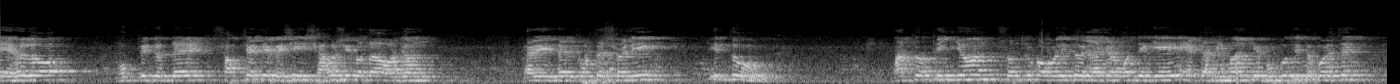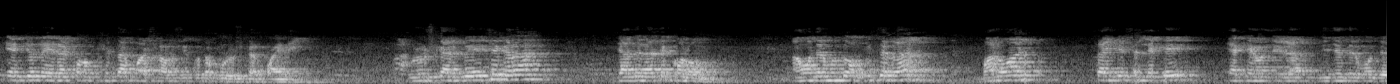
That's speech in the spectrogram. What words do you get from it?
এই হলো মুক্তিযুদ্ধে সবচেয়ে বেশি সাহসিকতা অর্জনকারী জেড ফোর্সের সৈনিক, কিন্তু মাত্র তিনজন শত্রু কবলিত এলাকার মধ্যে গিয়ে একটা বিমানকে ভূপতিত করেছে। এর জন্য এরা কোনো খেতাব বা সাহসিকতা পুরস্কার পায়নি। পুরস্কার পেয়েছে কারা? যাদের হাতে কলম। আমাদের মতো অফিসাররা, বানোয়াট সাইটেশন লেখে একে অন্যেরা নিজেদের মধ্যে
